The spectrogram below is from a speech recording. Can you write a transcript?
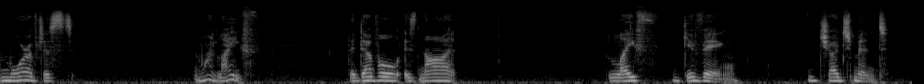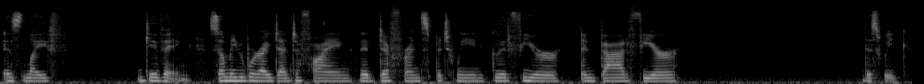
more of just more life. The devil is not life giving, judgment is life giving. So maybe we're identifying the difference between good fear and bad fear this week.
